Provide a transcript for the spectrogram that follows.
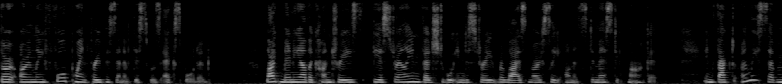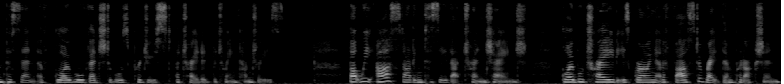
though only 4.3% of this was exported? Like many other countries, the Australian vegetable industry relies mostly on its domestic market. In fact, only 7% of global vegetables produced are traded between countries. But we are starting to see that trend change. Global trade is growing at a faster rate than production,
